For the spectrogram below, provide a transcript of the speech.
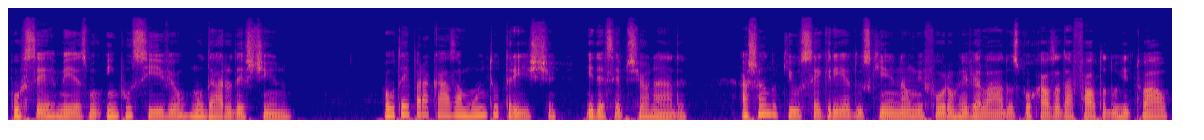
Por ser mesmo impossível mudar o destino. Voltei para casa muito triste e decepcionada achando que os segredos que não me foram revelados por causa da falta do ritual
